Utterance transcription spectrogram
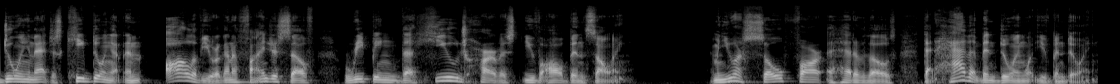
doing that. Just keep doing it. And all of you are going to find yourself reaping the huge harvest you've all been sowing. I mean, you are so far ahead of those that haven't been doing what you've been doing.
